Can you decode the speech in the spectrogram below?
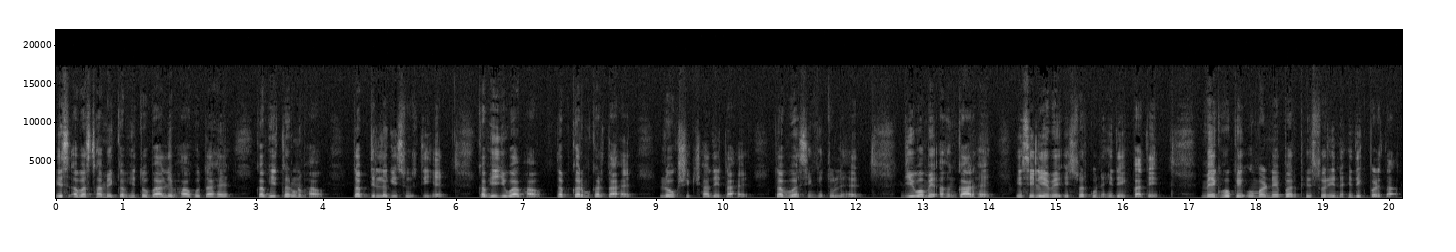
इस अवस्था में कभी तो बाल्य भाव होता है कभी तरुण भाव, तब दिल लगी सूझती है। कभी युवा भाव, तब कर्म करता है। लोक शिक्षा देता है, तब वह सिंह तुल्य है। जीवों में अहंकार है, इसीलिए वे ईश्वर को नहीं देख पाते। मेघों के उमड़ने पर फिर सूर्य नहीं दिख पड़ता।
